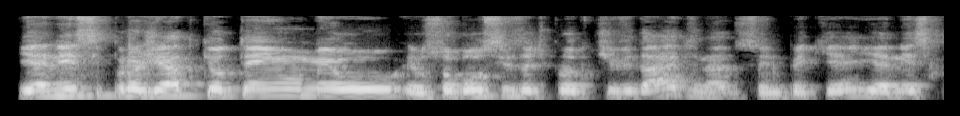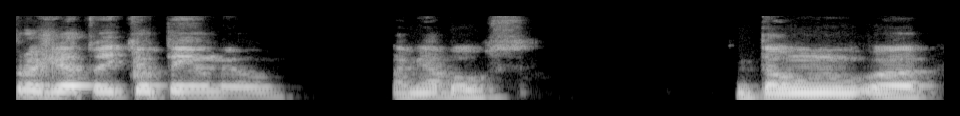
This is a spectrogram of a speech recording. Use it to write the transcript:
e é nesse projeto que eu tenho o meu. Eu sou bolsista de produtividade né, do CNPq, e é nesse projeto aí que eu tenho meu, a minha bolsa. Então, uh,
